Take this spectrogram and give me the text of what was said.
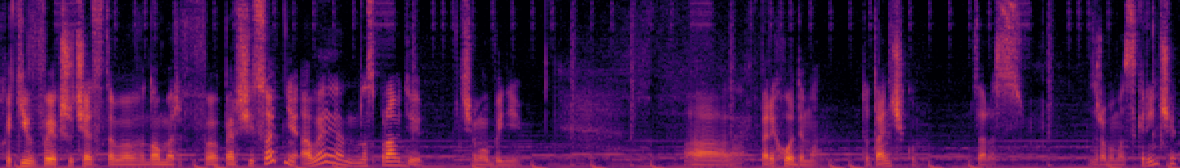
Хотів, якщо чесно, номер в першій сотні, але насправді, чому би ні. А, переходимо до танчику. Зараз зробимо скрінчик.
